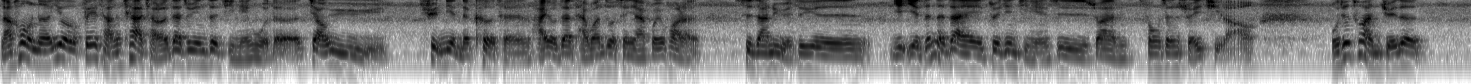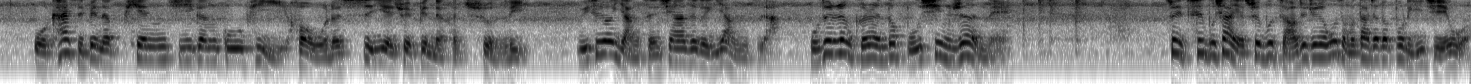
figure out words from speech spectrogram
然后呢，又非常恰巧的在最近这几年，我的教育训练的课程，还有在台湾做生涯规划的市占率，也是也也真的在最近几年是算风生水起了哦。我就突然觉得。我开始变得偏激跟孤僻以后，我的事业却变得很顺利，于是就养成现在这个样子啊！我对任何人都不信任呢，所以吃不下也睡不着，就觉得为什么大家都不理解我？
